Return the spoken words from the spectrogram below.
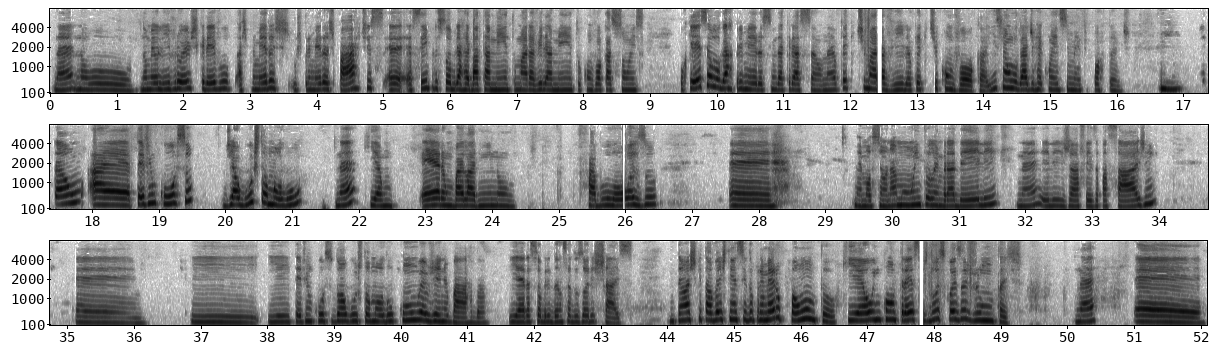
Né? No, no meu livro eu escrevo as primeiras, as primeiras partes é, é sempre sobre arrebatamento, maravilhamento, convocações, porque esse é o lugar primeiro assim da criação, né? O que é que te maravilha, o que é que te convoca? Isso é um lugar de reconhecimento importante. Sim. Então, é, teve um curso de Augusto Omolu, né, que é um, era um bailarino fabuloso. É, me emociona muito lembrar dele, né? Ele já fez a passagem. É, e, e, teve um curso do Augusto Omolu com o Eugênio Barba. e era sobre dança dos orixás. Então, acho que talvez tenha sido o primeiro ponto que eu encontrei essas duas coisas juntas, né? É...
